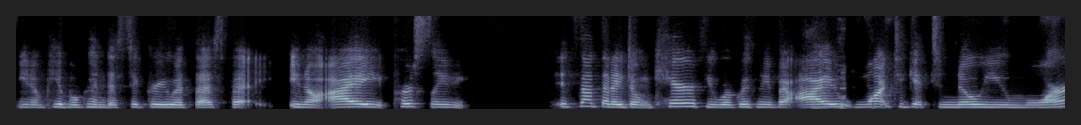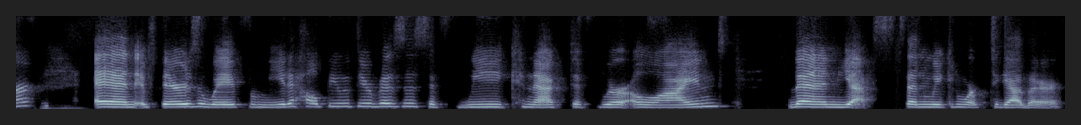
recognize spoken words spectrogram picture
you know, people can disagree with this, but you know, I personally it's not that I don't care if you work with me, but I want to get to know you more. And if there's a way for me to help you with your business, if we connect, if we're aligned, then yes, then we can work together.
